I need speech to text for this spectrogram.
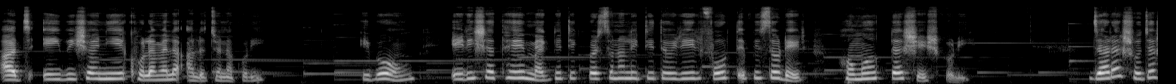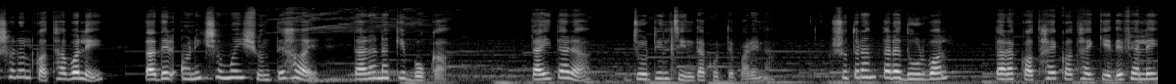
আজ এই বিষয় নিয়ে খোলামেলা আলোচনা করি। এবং এরই সাথে ম্যাগনেটিক পার্সোনালিটি তৈরির ফোর্থ এপিসোডের হোমওয়ার্কটা শেষ করি। যারা সোজা সরল কথা বলে, তাদের অনেক সময় শুনতে হয় তারা নাকি বোকা। তাই তারা জটিল চিন্তা করতে পারে না। সুতরাং তারা দুর্বল, তারা কথায় কথায় কেঁদে ফেলে,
